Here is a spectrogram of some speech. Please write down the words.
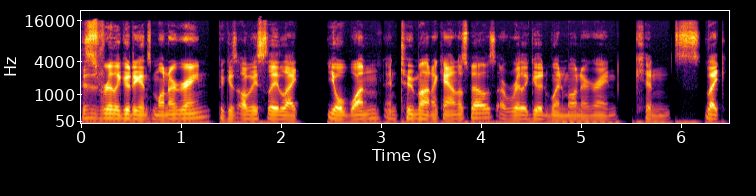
This is really good against mono green because obviously like your one and two mana counter spells are really good when mono green can like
